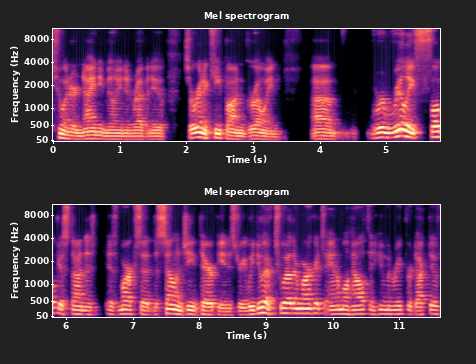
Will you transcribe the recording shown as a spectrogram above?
290 million in revenue. So we're going to keep on growing. Um, we're really focused on, as, as Mark said, the cell and gene therapy industry. We do have two other markets, animal health and human reproductive.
